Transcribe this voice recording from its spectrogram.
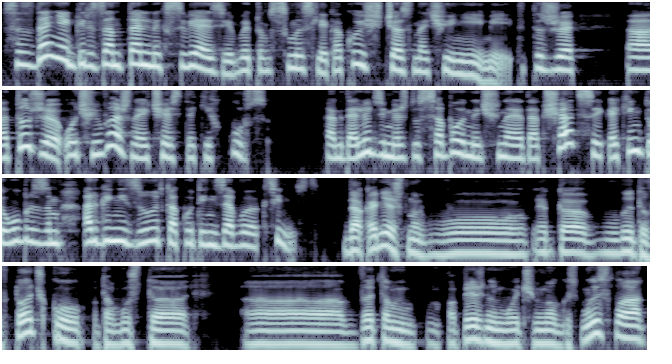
Создание горизонтальных связей в этом смысле какое сейчас значение имеет? Это же а, тоже очень важная часть таких курсов когда люди между собой начинают общаться и каким-то образом организуют какую-то низовую активность. Да, конечно, это, это в точку, потому что э, в этом по-прежнему очень много смысла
